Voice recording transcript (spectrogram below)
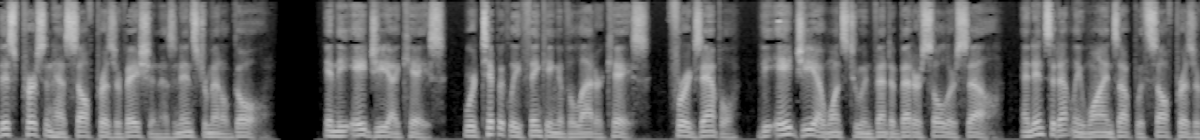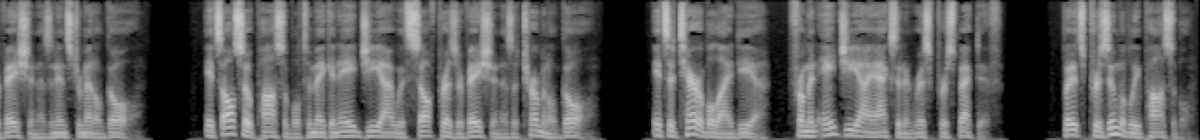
This person has self preservation as an instrumental goal. In the AGI case, we're typically thinking of the latter case. For example, the AGI wants to invent a better solar cell, and incidentally winds up with self preservation as an instrumental goal. It's also possible to make an AGI with self preservation as a terminal goal. It's a terrible idea, from an AGI accident risk perspective. But it's presumably possible.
